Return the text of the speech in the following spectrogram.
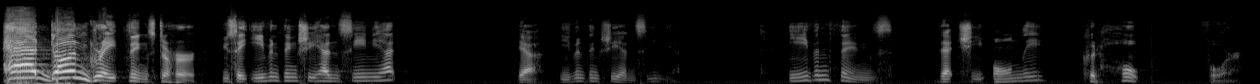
had done great things to her. You say, even things she hadn't seen yet? Yeah, even things she hadn't seen yet. Even things that she only could hope for.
